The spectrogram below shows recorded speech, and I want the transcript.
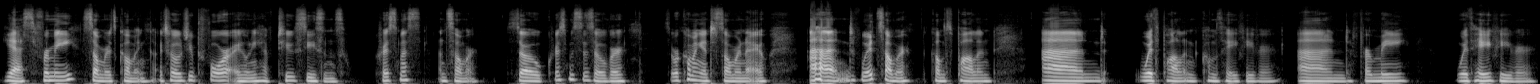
yes, for me, summer's coming. I told you before, I only have two seasons Christmas and summer. So, Christmas is over. So, we're coming into summer now. And with summer comes pollen. And with pollen comes hay fever. And for me, with hay fever,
